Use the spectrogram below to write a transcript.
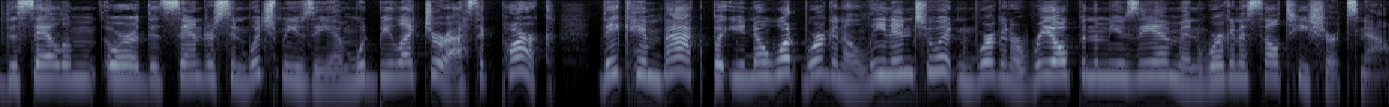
the Salem or the Sanderson Witch Museum would be like Jurassic Park. They came back, but you know what? We're going to lean into it and we're going to reopen the museum and we're going to sell t shirts now.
